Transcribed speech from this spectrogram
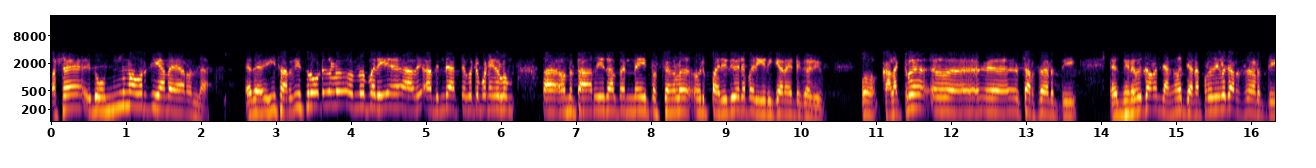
പക്ഷെ ഇതൊന്നും അവർ ചെയ്യാൻ തയ്യാറല്ല. ഈ സർവീസ് റോഡുകൾ ഒന്ന് പരി അതിന്റെ അറ്റകുറ്റപ്പണികളും ഒന്ന് ടാർ ചെയ്താൽ തന്നെ ഈ പ്രശ്നങ്ങൾ ഒരു പരിധിവരെ പരിഹരിക്കാനായിട്ട് കഴിയും. ഇപ്പോ കളക്ടർ ചർച്ച നടത്തി. നിരവധി തവണ ഞങ്ങൾ ജനപ്രതിനിധികൾ ചർച്ച നടത്തി.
